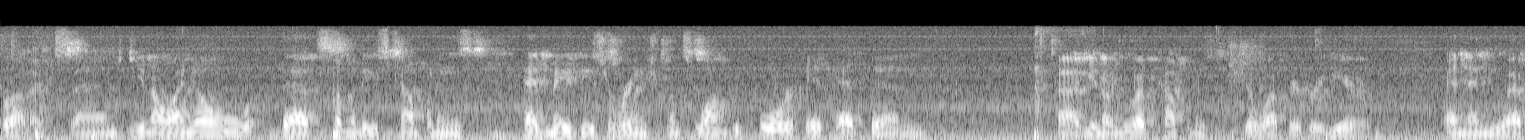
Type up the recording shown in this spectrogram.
products. And, you know, I know that some of these companies had made these arrangements long before it had been, uh, you know, you have companies that show up every year, and then you have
